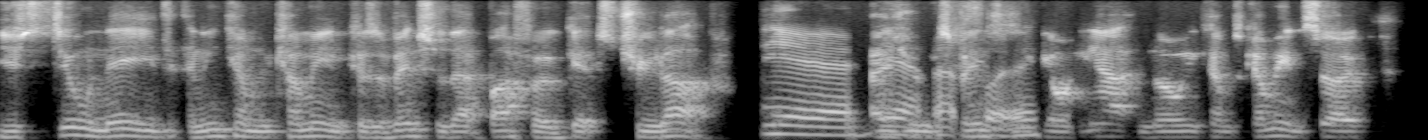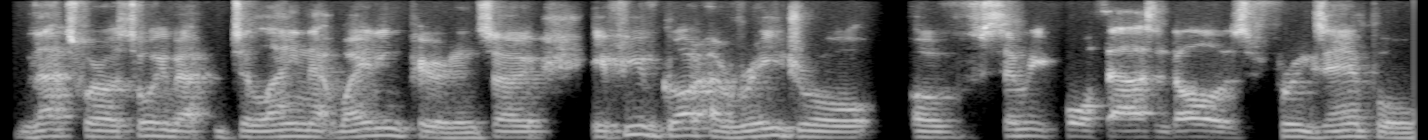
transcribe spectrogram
you still need an income to come in because eventually that buffer gets chewed up. Yeah. As yeah, your expenses absolutely. are going out and no income's coming in. So that's where I was talking about delaying that waiting period. And so if you've got a redraw of $74,000, for example,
